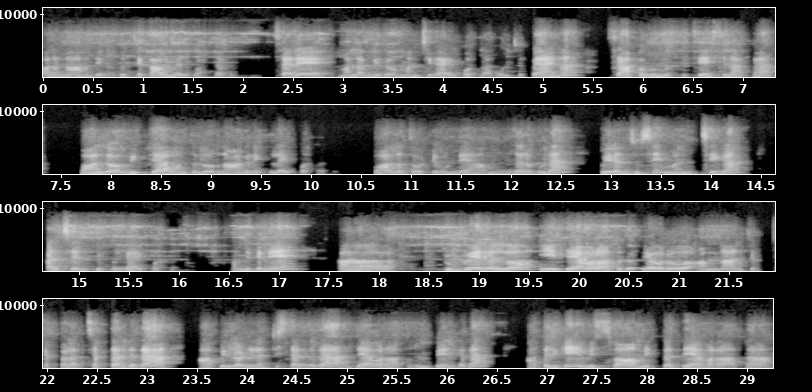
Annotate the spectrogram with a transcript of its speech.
వాళ్ళ నాన్న దగ్గరికి వచ్చి కాళ్ళ మీద పడతారు. సరే మళ్ళా మీరు మంచిగా అయిపోతారు అని చెప్పి ఆయన శాప విముక్తి చేసినాక వాళ్ళు విద్యావంతులు నాగరికులు అయిపోతారు. వాళ్ళతోటి ఉండే అందరూ కూడా వీళ్ళని చూసి మంచిగా కల్చర్డ్ పీపుల్గా అయిపోతారు. అందుకనే ఆ ఋగ్వేదంలో ఈ దేవరాతుడు ఎవరు? అన్న అని చెప్ప చెప్తారు కదా? ఆ పిల్లోడిని రక్షిస్తాడు కదా? దేవరాతుడు పేరు కదా? అతనికి విశ్వామిత్ర దేవరాత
